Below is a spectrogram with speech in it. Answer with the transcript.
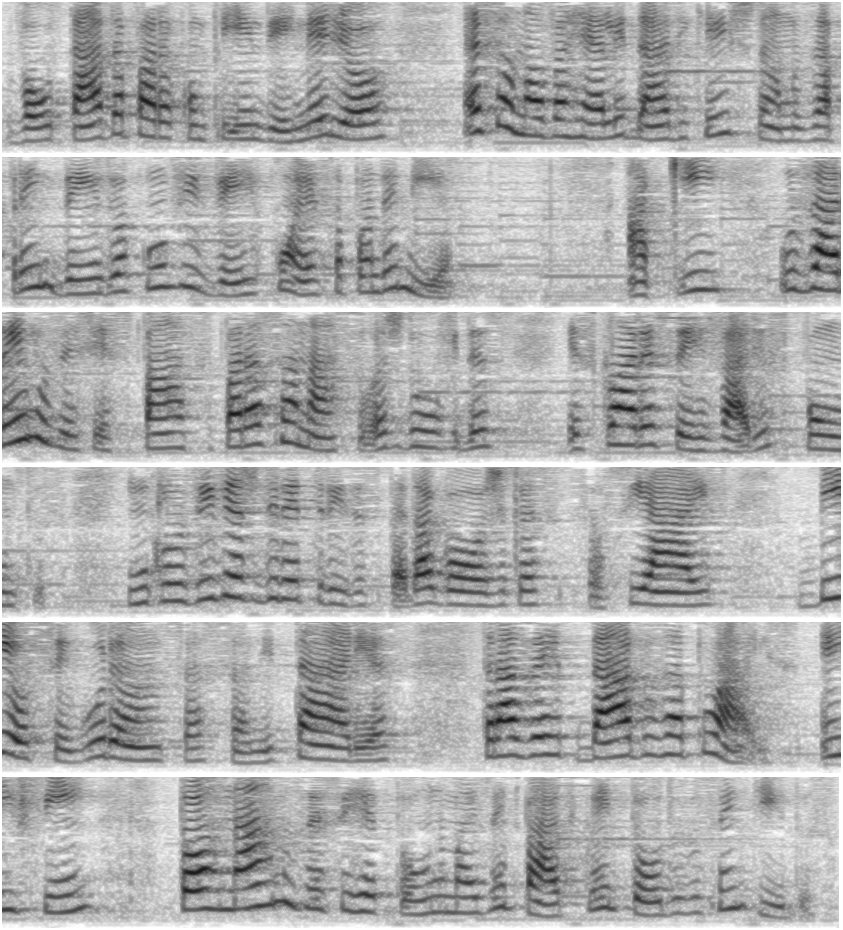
voltada para compreender melhor essa nova realidade que estamos aprendendo a conviver com essa pandemia. Aqui usaremos esse espaço para sanar suas dúvidas, esclarecer vários pontos, inclusive as diretrizes pedagógicas, sociais, biossegurança, sanitárias, trazer dados atuais, enfim, tornarmos esse retorno mais empático em todos os sentidos.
